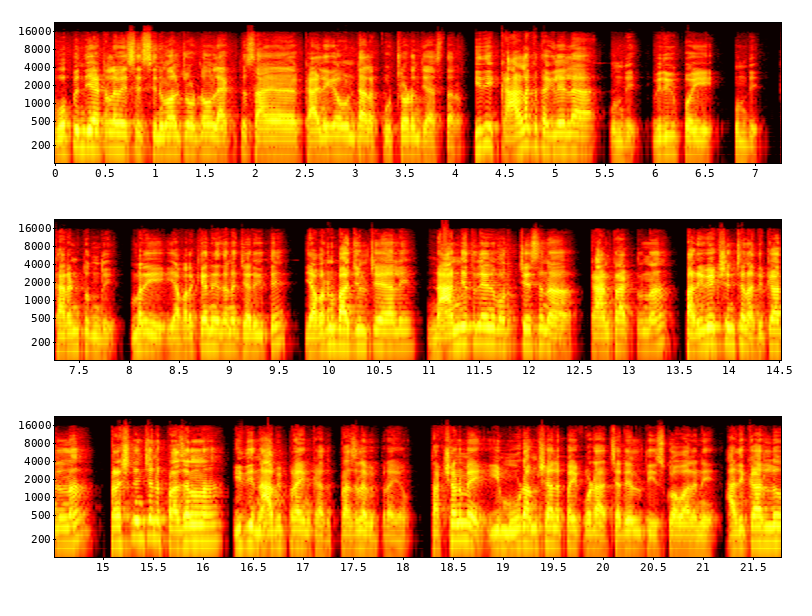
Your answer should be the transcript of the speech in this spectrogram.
ఓపెన్ థియేటర్లో వేసే సినిమాలు చూడడం లేకపోతే సా- ఖాళీగా ఉంటే అలా కూర్చోవడం చేస్తారు. ఇది కాళ్ళకు తగిలేలా ఉంది విరిగిపోయి ఉంది. కరెంట్ ఉంది. మరి ఎవరికైనా ఏదైనా జరిగితే ఎవరిని బాధ్యులు చేయాలి? నాణ్యత లేని వర్క్ చేసిన కాంట్రాక్టర్నా? పర్యవేక్షించిన అధికారులనా? ప్రశ్నించిన ప్రజలనా? ఇది నా అభిప్రాయం కాదు ప్రజల అభిప్రాయం. తక్షణమే ఈ మూడు అంశాలపై కూడా చర్యలు తీసుకోవాలని అధికారులు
